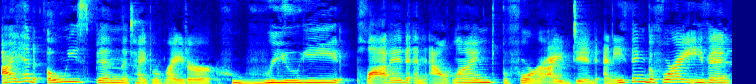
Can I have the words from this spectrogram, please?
I had always been the type of writer who really plotted and outlined before I did anything, before I even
